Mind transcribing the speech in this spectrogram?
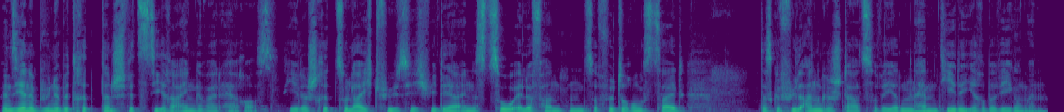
Wenn sie eine Bühne betritt, dann schwitzt sie ihre Eingeweide heraus. Jeder Schritt so leichtfüßig wie der eines Zoo-Elefanten zur Fütterungszeit. Das Gefühl, angestarrt zu werden, hemmt jede ihrer Bewegungen.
